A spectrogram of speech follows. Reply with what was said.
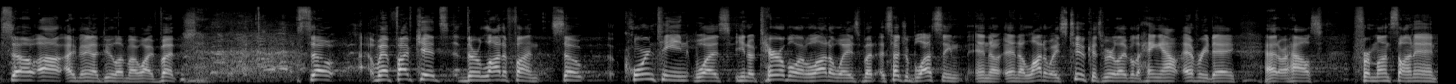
So, uh, I mean, I do love my wife, but so we have five kids. They're a lot of fun. So, quarantine was, you know, terrible in a lot of ways, but such a blessing in a, in a lot of ways too, because we were able to hang out every day at our house for months on end.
